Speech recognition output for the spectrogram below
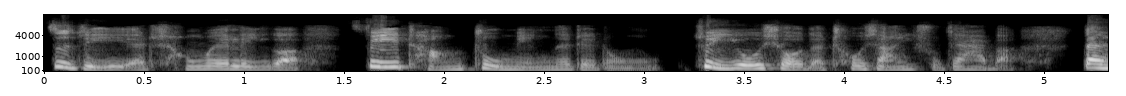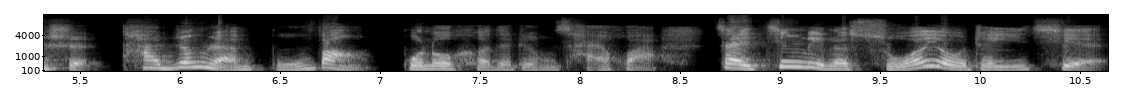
自己也成为了一个非常著名的这种最优秀的抽象艺术家吧，但是他仍然不忘波洛克的这种才华，在经历了所有这一切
